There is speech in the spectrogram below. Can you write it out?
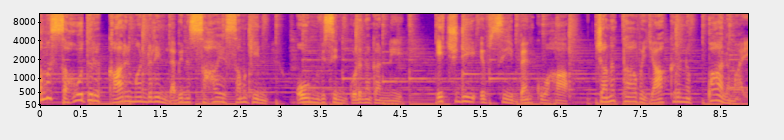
තම සහෝදර කාර්යමණ්ඩලින් ලැබෙන සහය සමගින් ඔවුන් විසින් ගොඩනගන්නේ HDFC බැංකුව හා ජනතාව යාකරන පාලමයි.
